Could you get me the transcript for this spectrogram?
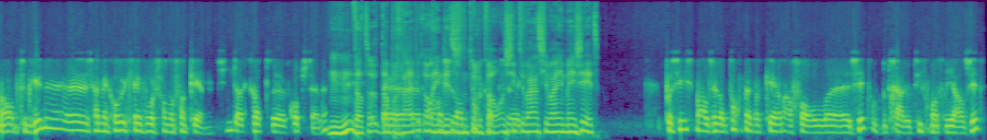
Nou, om te beginnen zijn wij geen voorstander van kernenergie. Laat ik dat vooropstellen. Mm -hmm, dat, dat begrijp ik. Alleen dit is natuurlijk wel een situatie waar je mee zit. Precies, maar als je dan toch met dat kernafval uh, zit, of met radioactief materiaal zit,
